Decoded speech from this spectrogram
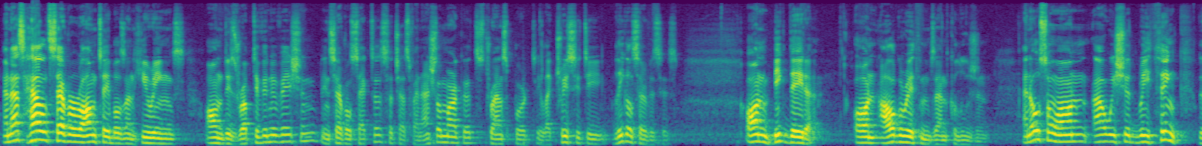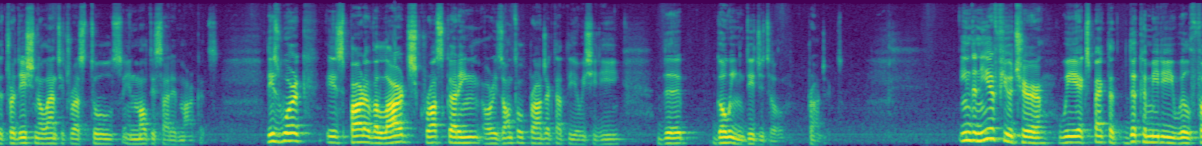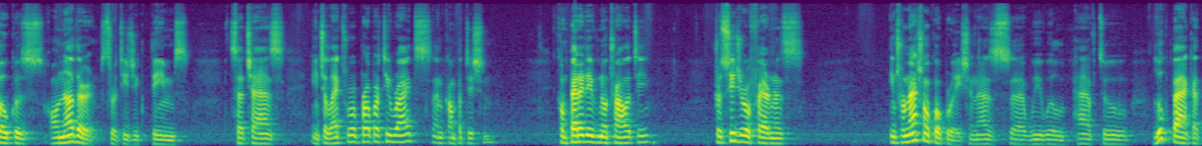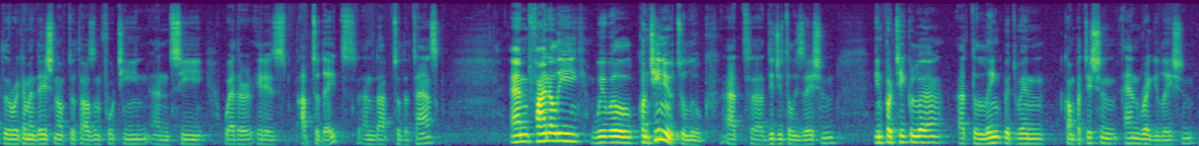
and has held several roundtables and hearings on disruptive innovation in several sectors, such as financial markets, transport, electricity, legal services, on big data, on algorithms and collusion, and also on how we should rethink the traditional antitrust tools in multi-sided markets. This work is part of a large cross-cutting horizontal project at the OECD, the Going Digital project. In the near future, we expect that the committee will focus on other strategic themes, such as intellectual property rights and competition, competitive neutrality, procedural fairness, international cooperation, as uh, we will have to look back at the recommendation of 2014 and see whether it is up to date and up to the task. And finally, we will continue to look at uh, digitalization, in particular at the link between competition and regulation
